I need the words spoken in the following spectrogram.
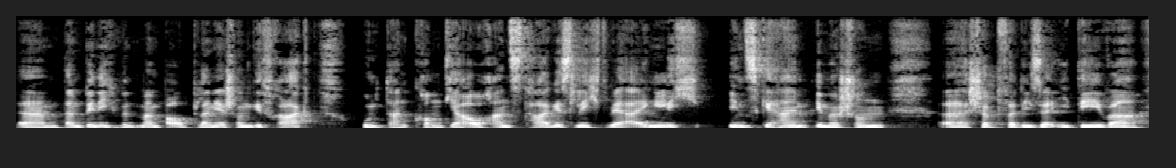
ähm, dann bin ich mit meinem Bauplan ja schon gefragt und dann kommt ja auch ans Tageslicht, wer eigentlich insgeheim immer schon äh, Schöpfer dieser Idee war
